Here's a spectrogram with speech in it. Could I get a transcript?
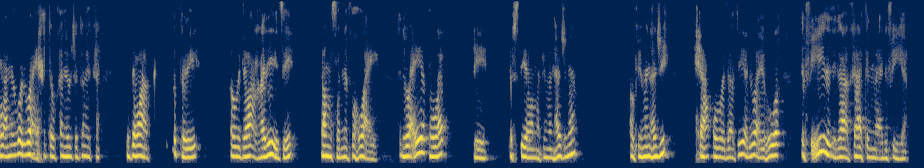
يعني نقول وعي حتى لو كان يوجد هناك إدراك فطري أو إدراك غريزي لا نصنفه وعي. الوعي هو في تفسيرنا في منهجنا أو في منهج إحياء قوة ذاتية الوعي هو تفعيل الإدراكات المعرفية.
